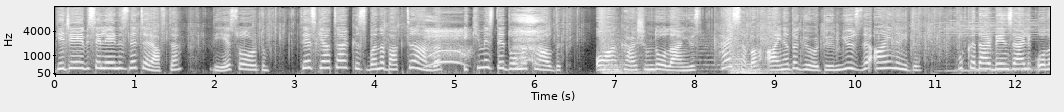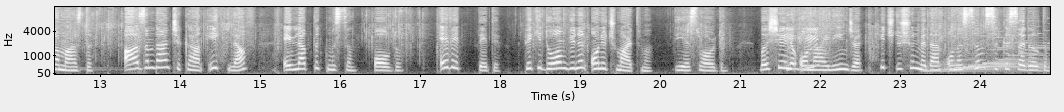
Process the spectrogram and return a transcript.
Gece elbiseleriniz ne tarafta? diye sordum. Tezgahtar kız bana baktığı anda ikimiz de dona kaldık. O an karşımda olan yüz her sabah aynada gördüğüm yüzle aynıydı. Bu kadar benzerlik olamazdı. Ağzımdan çıkan ilk laf evlatlık mısın oldu. Evet dedi. Peki doğum günün 13 Mart mı? diye sordum. Başıyla onaylayınca hiç düşünmeden ona sımsıkı sarıldım.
